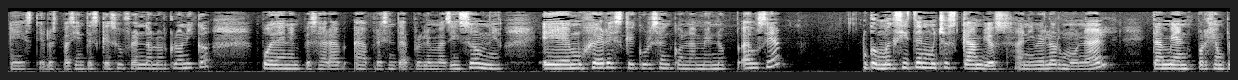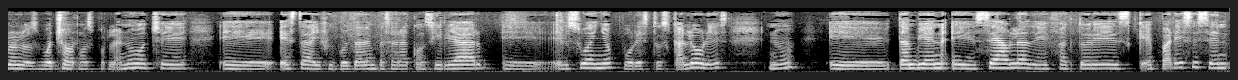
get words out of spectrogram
este, los pacientes que sufren dolor crónico pueden empezar a, a presentar problemas de insomnio. mujeres que cursan con la menopausia como existen muchos cambios a nivel hormonal, también, por ejemplo, los bochornos por la noche, eh, esta dificultad de empezar a conciliar eh, el sueño por estos calores, ¿no? Eh, también se habla de factores que parecen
